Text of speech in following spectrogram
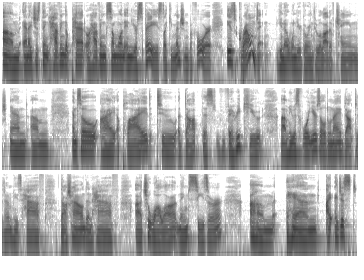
um, and I just think having a pet or having someone in your space, like you mentioned before, is grounding. You know, when you're going through a lot of change, and um, and so I applied to adopt this very cute. Um, he was four years old when I adopted him. He's half Dachshund and half uh, Chihuahua, named Caesar. Um, and I, I just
